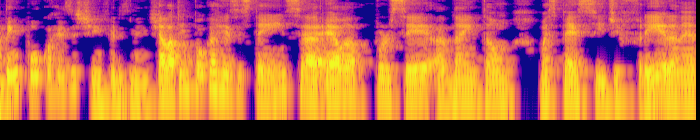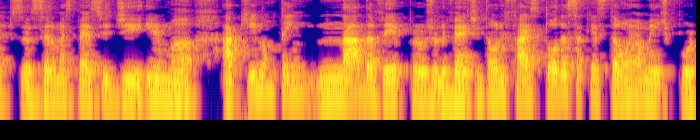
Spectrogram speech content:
é. tem pouco a resistir, infelizmente. Ela tem pouca resistência, ela por ser, né, então, uma espécie de freira, né, ser uma espécie de irmã, aqui não tem nada a ver pro Jolivete, então ele faz toda essa questão realmente por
